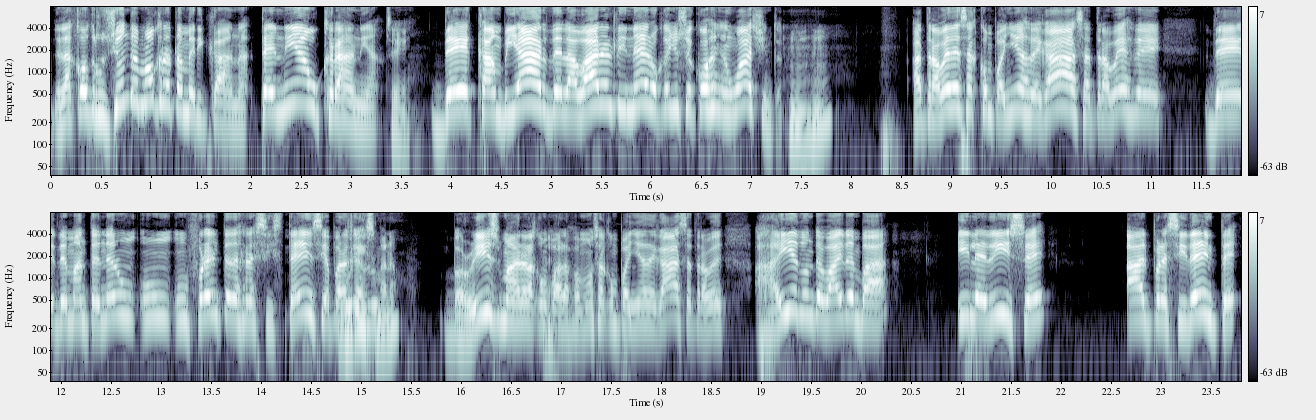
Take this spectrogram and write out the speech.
La corrupción demócrata americana tenía a Ucrania de cambiar, de lavar el dinero que ellos se cogen en Washington. A través de esas compañías de gas, a través de, de, mantener un, frente de resistencia para Burisma, ¿no? Burisma era la, la famosa compañía de gas. A través. Ahí es donde Biden va y le dice al presidente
